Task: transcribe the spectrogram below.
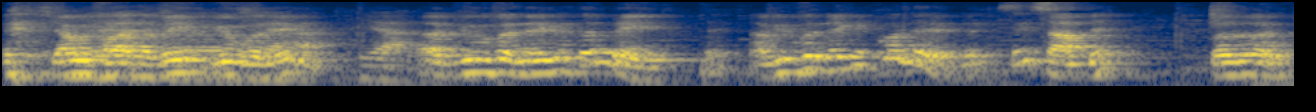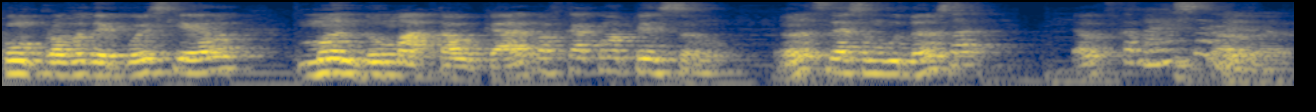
Já ouviu falar também? Já, viúva negra? A viúva negra também. né? A viúva negra, quando, né? vocês sabem, né? Quando comprova depois que ela mandou matar o cara para ficar com a pensão. Antes dessa mudança, ela ficava recebendo.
